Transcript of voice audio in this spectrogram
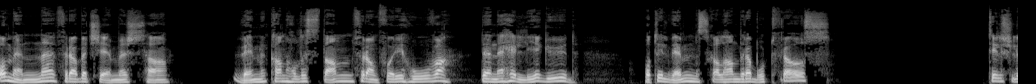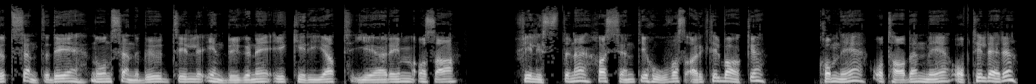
Og mennene fra Betjemers sa, «Hvem kan holde stand framfor Jehova, denne hellige Gud, og til hvem skal han dra bort fra oss?» Til slutt sendte de noen sendebud til innbyggerne i Kiriat Jearim og sa, «Filisterne har sendt Jehovas ark tilbake. Kom ned og ta den med opp til dere,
